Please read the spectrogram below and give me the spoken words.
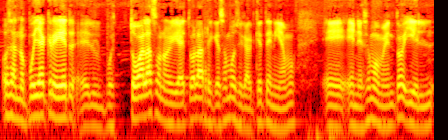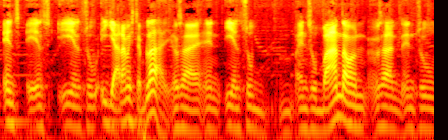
O sea, no podía creer pues toda la sonoridad y toda la riqueza musical que teníamos eh, en ese momento y él en, y en su y ya era Mr. Black, o sea, en- y en su en su banda, o, sea, en su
